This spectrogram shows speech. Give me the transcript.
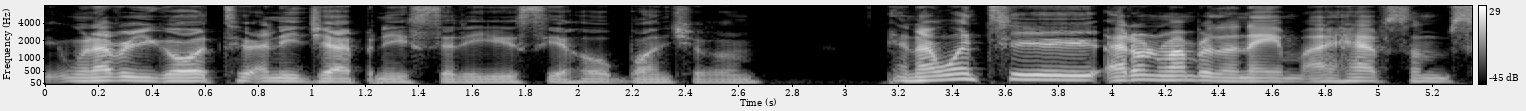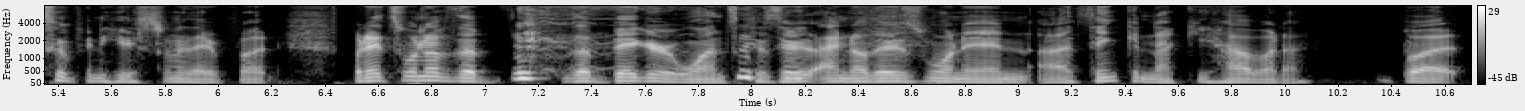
whenever you go to any Japanese city, you see a whole bunch of them. And I went to I don't remember the name. I have some souvenirs from there, but but it's one of the the bigger ones because I know there's one in I think in Akihabara. But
